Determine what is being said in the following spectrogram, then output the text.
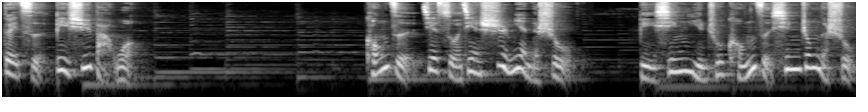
对此必须把握。孔子借所见世面的数，比兴引出孔子心中的数，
